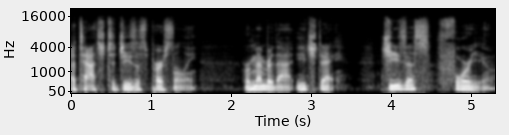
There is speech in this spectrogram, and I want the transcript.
attached to Jesus personally. Remember that each day. Jesus for you.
